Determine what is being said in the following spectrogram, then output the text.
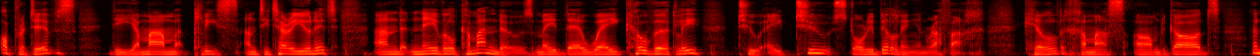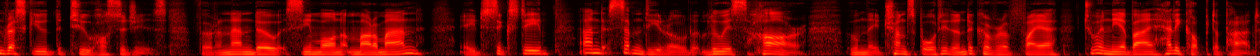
operatives, the Yamam Police Anti Terror Unit, and naval commandos made their way covertly to a two story building in Rafah, killed Hamas armed guards, and rescued the two hostages, Fernando Simon Marman, aged 60, and 70 year old Louis Har, whom they transported under cover of fire to a nearby helicopter pad.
